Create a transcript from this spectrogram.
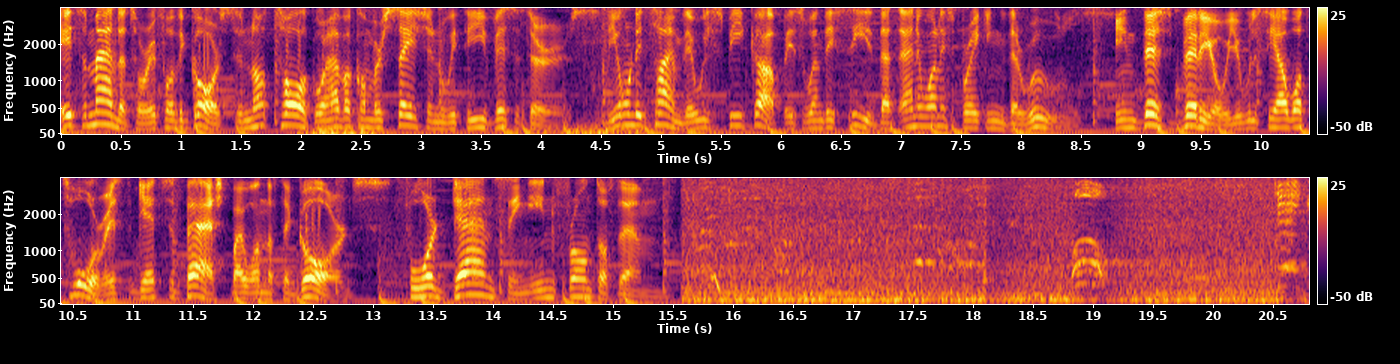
It's mandatory for the guards to not talk or have a conversation with the visitors. The only time they will speak up is when they see that anyone is breaking the rules. In this video you will see how a tourist gets bashed by one of the guards for dancing in front of them. Oh! Get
